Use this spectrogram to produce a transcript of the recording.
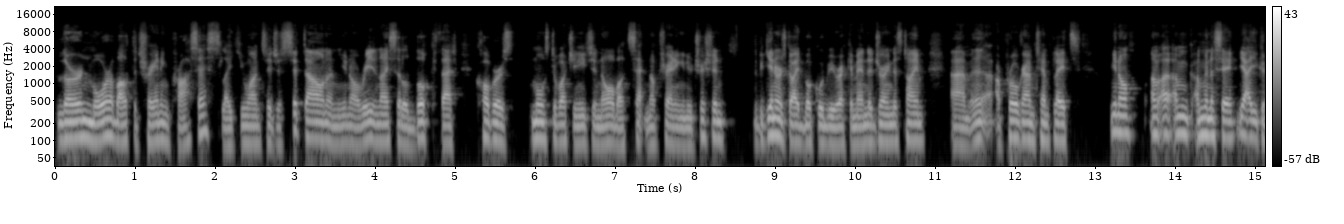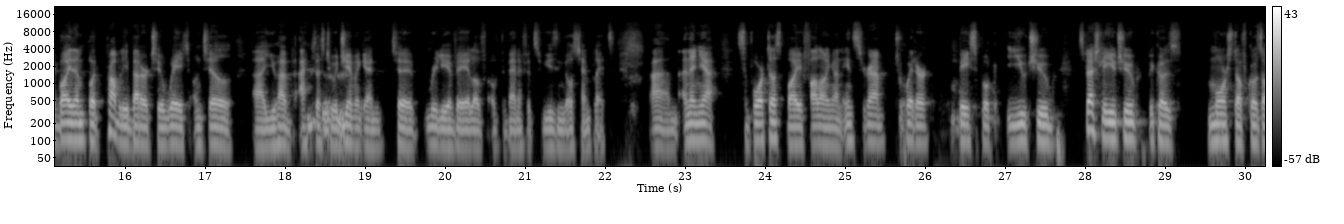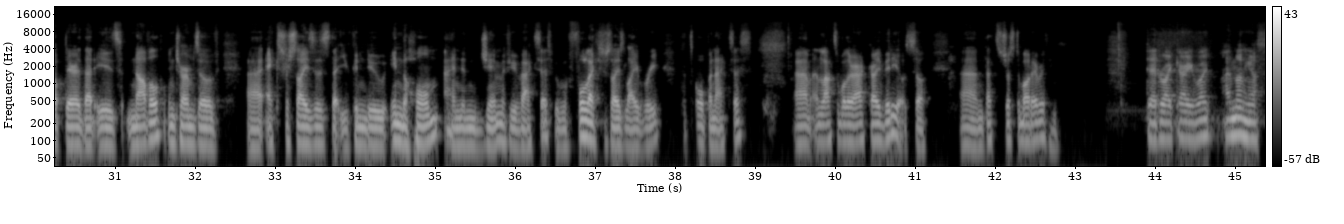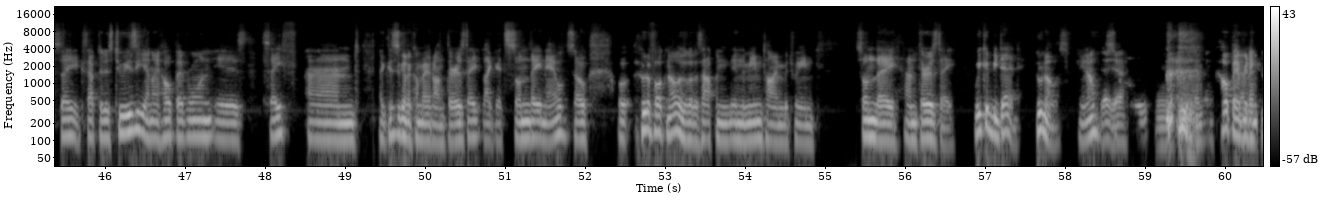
learn more about the training process, like you want to just sit down and you know read a nice little book that covers most of what you need to know about setting up training and nutrition, the beginner's guidebook would be recommended during this time. Um, and our program templates you know, I'm I'm I'm going to say, yeah, you could buy them, but probably better to wait until uh, you have access to a gym again to really avail of, of the benefits of using those templates. Um, and then, yeah, support us by following on Instagram, Twitter, Facebook, YouTube, especially YouTube, because more stuff goes up there that is novel in terms of uh, exercises that you can do in the home and in the gym if you have access. We have a full exercise library that's open access um, and lots of other archive videos. So um, that's just about everything. Dead right, Gary. Right. I have nothing else to say except it is too easy, and I hope everyone is safe. And like this is going to come out on Thursday, like it's Sunday now. So well, who the fuck knows what has happened in the meantime between Sunday and Thursday? We could be dead. Who knows? You know. Yeah, yeah. So, hope everything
